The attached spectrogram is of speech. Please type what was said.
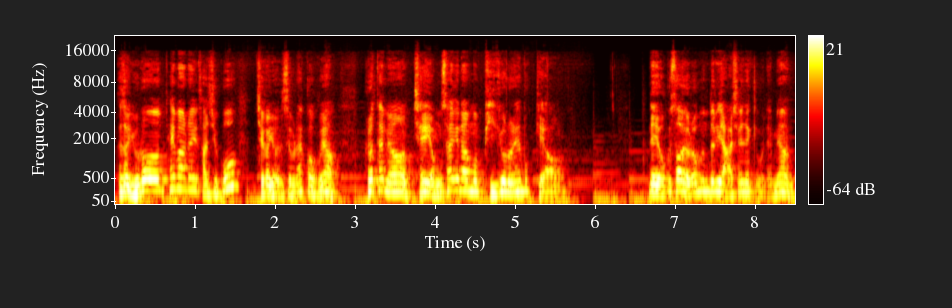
그래서 이런 테마를 가지고 제가 연습을 할 거고요. 그렇다면 제 영상이랑 한번 비교를 해볼게요. 네, 여기서 여러분들이 아셔야 될 게 뭐냐면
